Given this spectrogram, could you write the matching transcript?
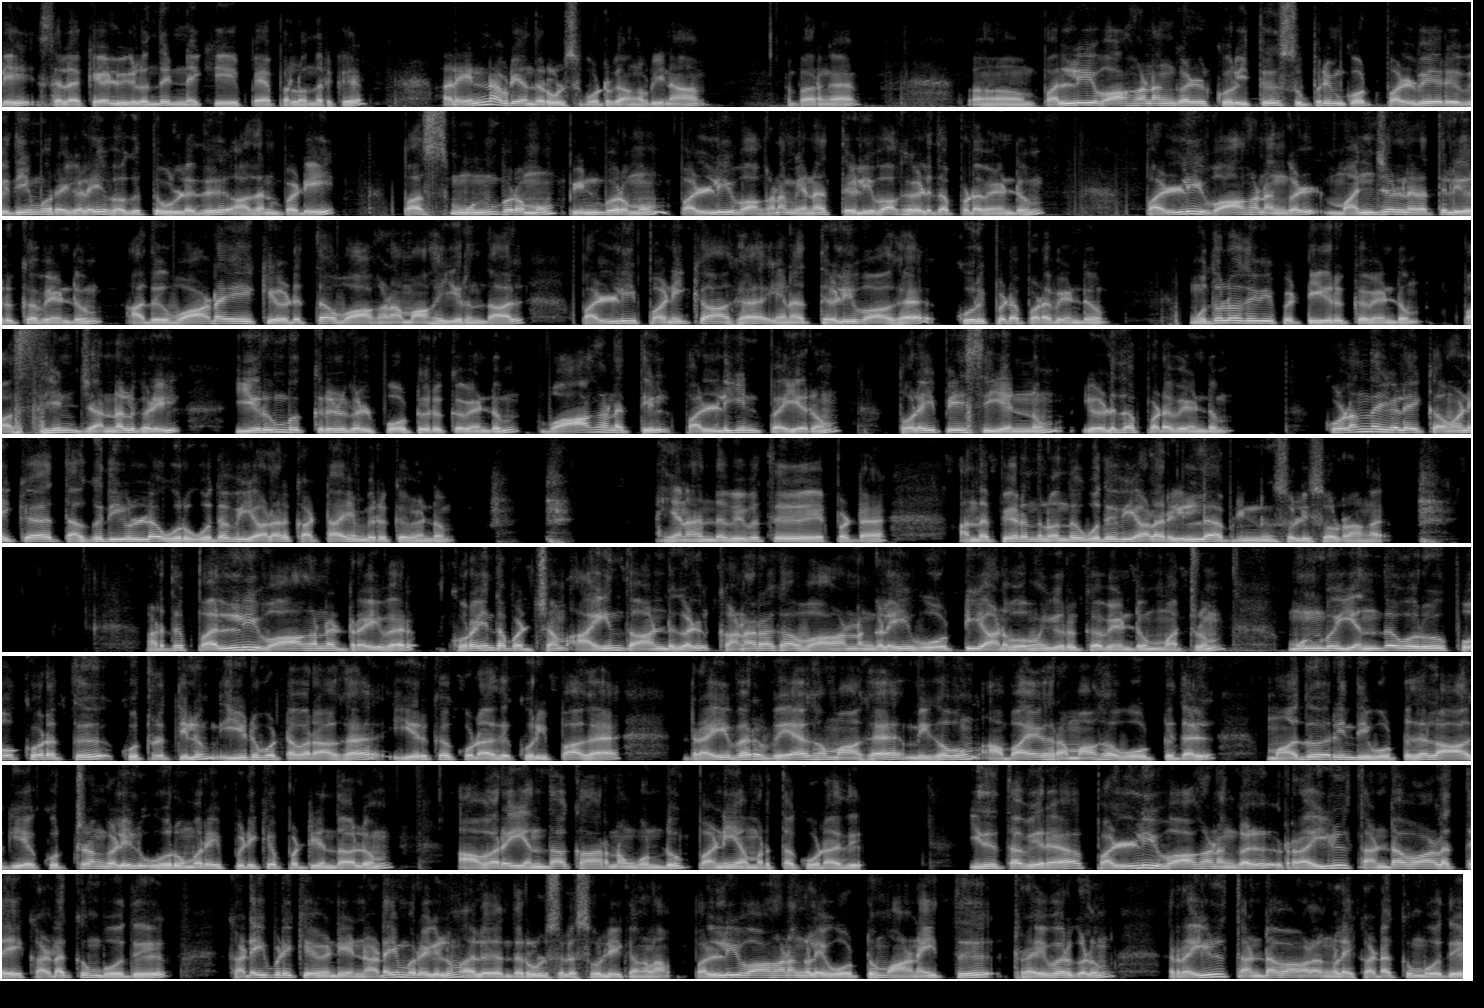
சொல்லி சில கேள்விகள் வந்து இன்னைக்கு பேப்பரில் வந்திருக்கு. அதில் என்ன அப்படி அந்த ரூல்ஸ் போட்டிருக்காங்க அப்படின்னா பாருங்கள் பள்ளி வாகனங்கள் குறித்து சுப்ரீம் கோர்ட் பல்வேறு விதிமுறைகளை வகுத்து உள்ளது. அதன்படி பஸ் முன்புறமும் பின்புறமும் பள்ளி வாகனம் என தெளிவாக எழுதப்பட வேண்டும். பள்ளி வாகனங்கள் மஞ்சள் நிறத்தில் இருக்க வேண்டும். அது வாடகைக்கு எடுத்த வாகனமாக இருந்தால் பள்ளி பணிக்காக என தெளிவாக குறிப்பிடப்பட வேண்டும். முதலுதவி பெட்டி இருக்க வேண்டும். பஸ்ஸின் ஜன்னல்களில் இரும்பு கிரில்கள் போட்டு இருக்க வேண்டும். வாகனத்தில் பள்ளியின் பெயரும் தொலைபேசி எண்ணும் எழுதப்பட வேண்டும். குழந்தைகளை கவனிக்க தகுதியுள்ள ஒரு உதவியாளர் கட்டாயம் இருக்க வேண்டும். ஏன்னா இந்த விபத்து ஏற்பட்ட அந்த பேருந்தில் வந்து உதவியாளர் இல்லை அப்படின்னு சொல்லி சொல்கிறாங்க அடுத்து பள்ளி வாகன டிரைவர் குறைந்தபட்சம் ஐந்து ஆண்டுகள் கனரக வாகனங்களை ஓட்டிய அனுபவம் இருக்க வேண்டும் மற்றும் முன்பு எந்த ஒரு போக்குவரத்து குற்றத்திலும் ஈடுபட்டவராக இருக்கக்கூடாது. குறிப்பாக டிரைவர் வேகமாக மிகவும் அபாயகரமாக ஓட்டுதல் மது அருந்தி ஓட்டுதல் ஆகிய குற்றங்களில் ஒருமுறை பிடிக்கப்பட்டிருந்தாலும் அவரை எந்த காரணம் கொண்டும் பணி அமர்த்தக்கூடாது. இது தவிர பள்ளி வாகனங்கள் ரயில் தண்டவாளத்தை கடக்கும்போது கடைபிடிக்க வேண்டிய நடைமுறைகளும் அதில் அந்த ரூல்ஸில் சொல்லியிருக்காங்களாம். பள்ளி வாகனங்களை ஓட்டும் அனைத்து டிரைவர்களும் ரயில் தண்டவாளங்களை கடக்கும்போது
